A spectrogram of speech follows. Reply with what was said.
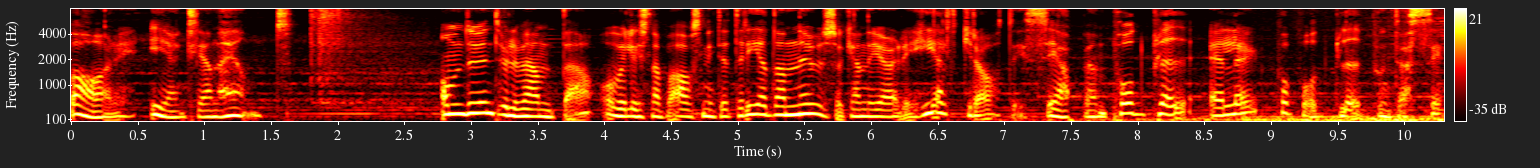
vad har egentligen hänt? Om du inte vill vänta och vill lyssna på avsnittet redan nu så kan du göra det helt gratis i appen Podplay eller på podplay.se.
